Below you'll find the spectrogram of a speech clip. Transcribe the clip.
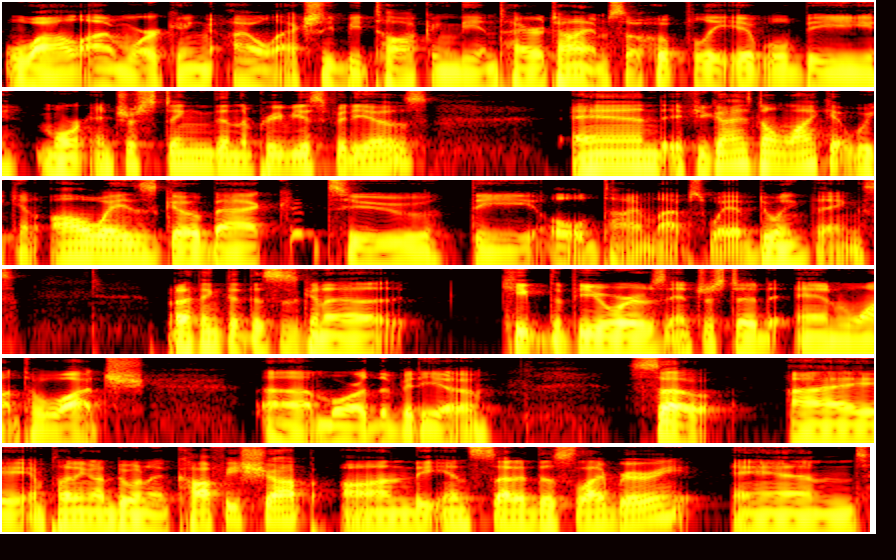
while I'm working. I will actually be talking the entire time. So hopefully it will be more interesting than the previous videos. And if you guys don't like it, we can always go back to the old time lapse way of doing things. But I think that this is going to keep the viewers interested and want to watch uh, more of the video. So I am planning on doing a coffee shop on the inside of this library and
